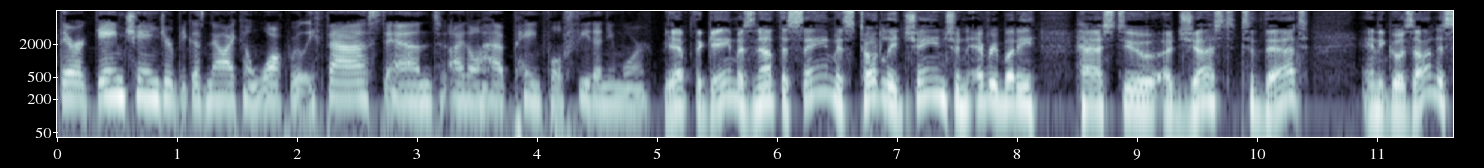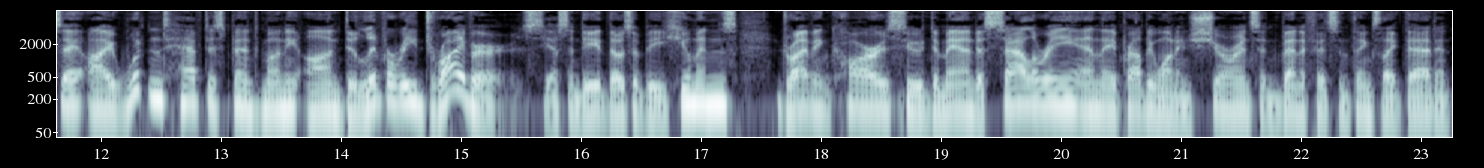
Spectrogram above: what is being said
they're a game changer because now I can walk really fast and I don't have painful feet anymore. Yep. The game is not the same. It's totally changed and everybody has has to adjust to that. And he goes on to say, I wouldn't have to spend money on delivery drivers. Yes, indeed, those would be humans driving cars who demand a salary and they probably want insurance and benefits and things like that. And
